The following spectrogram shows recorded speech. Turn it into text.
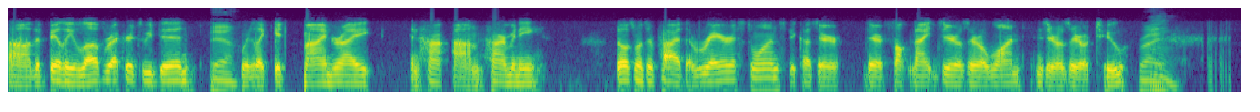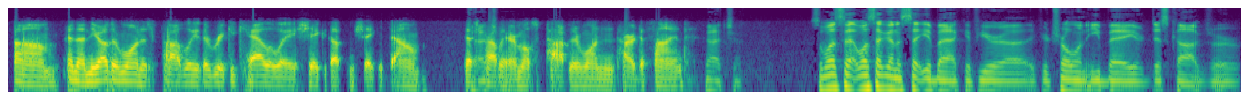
uh, the Billy Love records we did yeah. was like Get Your Mind Right and um, Harmony. Those ones are probably the rarest ones because they're they're Funk Night 001 and 002. Right. Um, and then the other one is probably the Ricky Calloway Shake It Up and Shake It Down. That's Gotcha. probably our most popular one and hard to find. Gotcha. So what's that? What's that going to set you back if you're uh, if you're trolling eBay or Discogs or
